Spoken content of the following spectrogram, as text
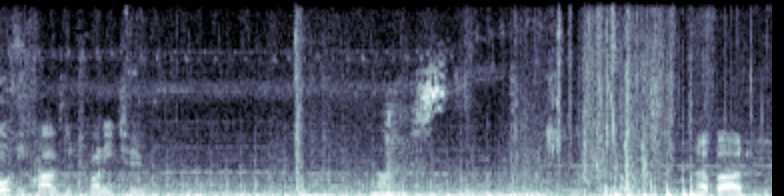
45 to 22. Nice. Not bad.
